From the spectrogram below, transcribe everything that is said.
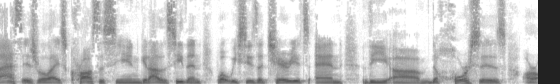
last Israelites cross the sea and get out of the sea, then what we see is that chariots and the um, the horses are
